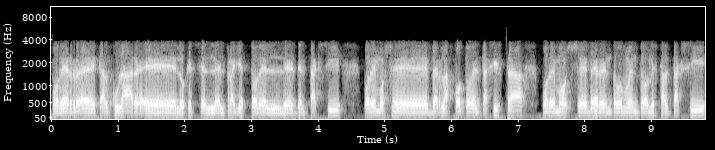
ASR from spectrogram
poder eh, calcular eh, lo que es el, trayecto del, taxi, podemos eh, ver la foto del taxista, podemos ver en todo momento dónde está el taxi,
